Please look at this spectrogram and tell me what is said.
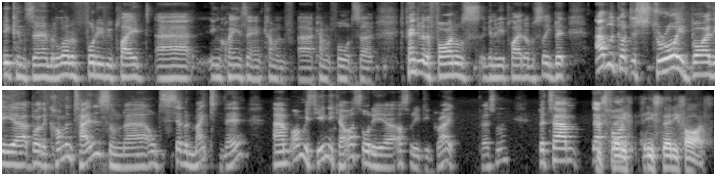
Big concern, but a lot of footy we played uh, in Queensland coming uh, coming forward. So depends where the finals are going to be played, obviously. But Ablett got destroyed by the uh, by the commentators on uh, old seven mate there. Um, I'm with you, Nico. I thought he uh, I thought he did great personally, but um, that's he's, fine. he's 35.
